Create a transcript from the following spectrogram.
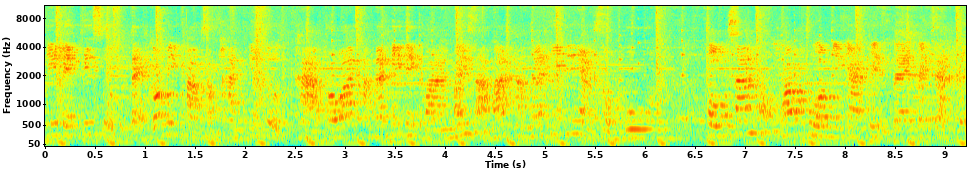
ที่เล็กที่สุด แต่ก็มีความสำคัญที่สุดค่ะ เพราะว่าทำหน้าที่เด็กวันไม่สามารถทำหน้าที่ได้อย่างสมบูรณ์ โครงสร้างของครอบครัวมีการเปลี่ยนแปลงไปจากเดิ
